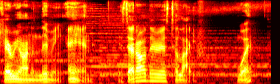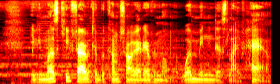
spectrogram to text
carry on in living. And is that all there is to life? What? If you must keep striving to become stronger at every moment, what meaning does life have?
